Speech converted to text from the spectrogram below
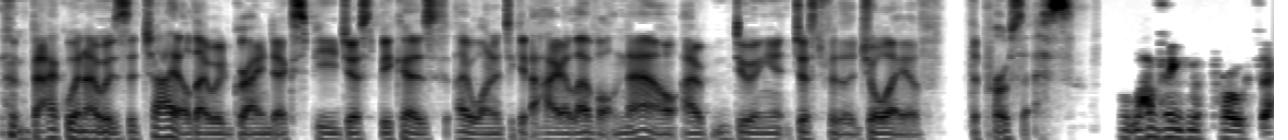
Back when I was a child, I would grind XP just because I wanted to get a higher level. Now I'm doing it just for the joy of the process. Loving the process.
